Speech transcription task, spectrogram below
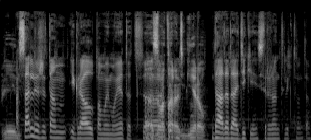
Блин. А Салли же там играл, по-моему, этот... А, э, генерал. Да-да-да, Дикий сержант или кто он там.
